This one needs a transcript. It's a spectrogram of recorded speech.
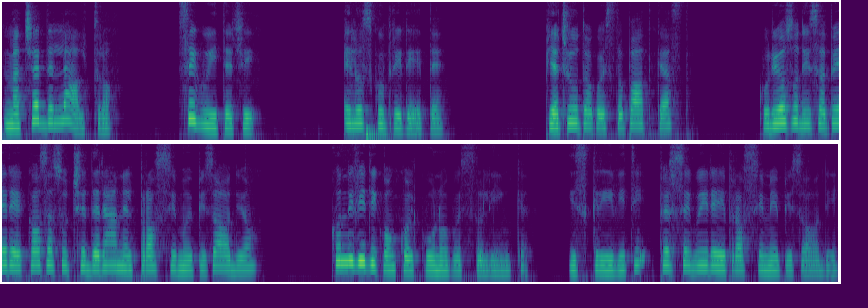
Ma c'è dell'altro. Seguiteci e lo scoprirete. Piaciuto questo podcast? Curioso di sapere cosa succederà nel prossimo episodio? Condividi con qualcuno questo link Iscriviti per seguire i prossimi episodi.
